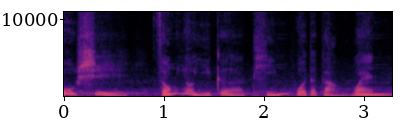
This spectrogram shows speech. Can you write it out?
故事总有一个停泊的港湾。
